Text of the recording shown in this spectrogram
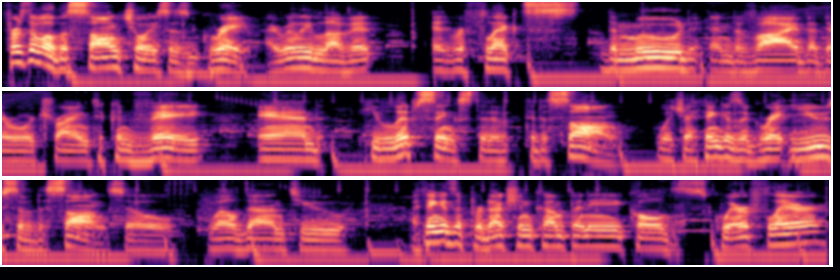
First of all, the song choice is great. I really love it. It reflects the mood and the vibe that they were trying to convey and he lip syncs to the, to the song, which I think is a great use of the song. So well done to, I think it's a production company called Square Flare.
